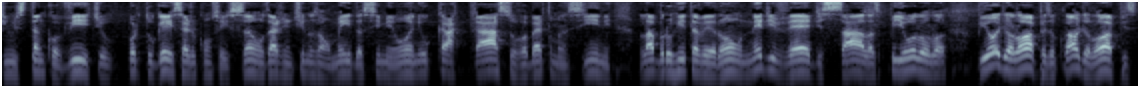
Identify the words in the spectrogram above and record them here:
tinha o Stankovic, o português Sérgio Conceição, os argentinos Almeida, Simeone, o cracasso Roberto Mancini, Labrurita Veron, Nedved, Salas, Piolo, Piodio Lopes, o Cláudio Lopes,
